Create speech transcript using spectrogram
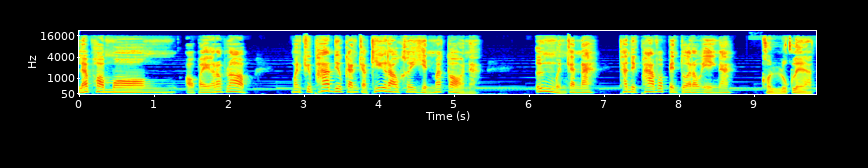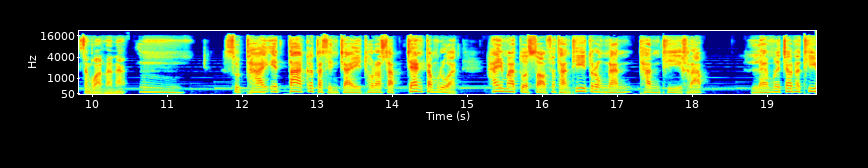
แล้วพอมองออกไปรอบๆ มันคือภาพเดียวกันกับที่เราเคยเห็นมาก่อนน่ะ อึ้งเหมือนกันนะ ถ้านึกภาพว่าเป็นตัวเราเองนะขนลุกเลยอะจังหวะนั้นอะอืม สุดท้ายเอตตาก็ตัดสินใจโทรศัพท์แจ้งตำรวจ ให้มาตรวจสอบสถานที่ตรงนั้นทันทีครับ และเมื่อเจ้าหน้าที่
